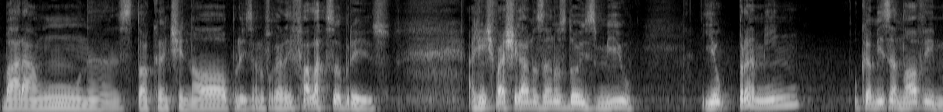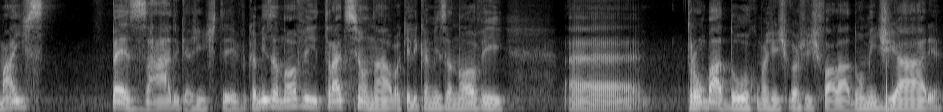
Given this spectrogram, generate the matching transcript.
Baraunas, Tocantinópolis, eu não vou nem falar sobre isso. A gente vai chegar nos anos 2000 e eu, para mim, o camisa 9 mais pesado que a gente teve, o camisa 9 tradicional, aquele camisa 9 é, trombador, como a gente gosta de falar, do homem de área,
